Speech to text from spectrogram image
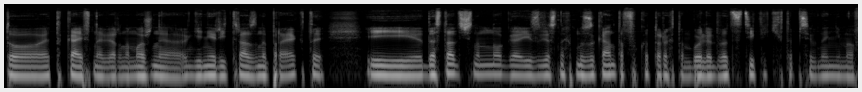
то это кайф, наверное, можно генерить разные проекты. И достаточно много известных музыкантов, у которых там более 20 каких-то псевдонимов.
